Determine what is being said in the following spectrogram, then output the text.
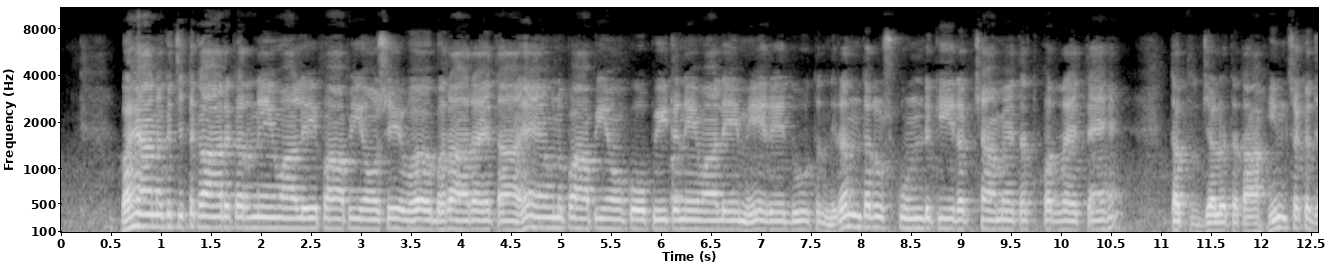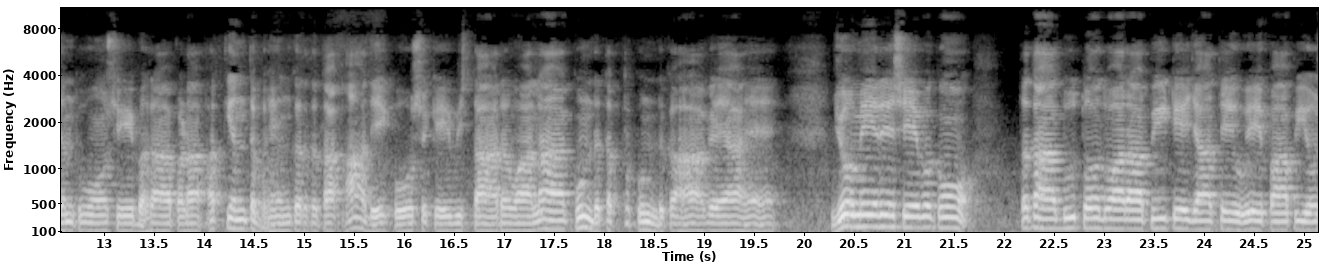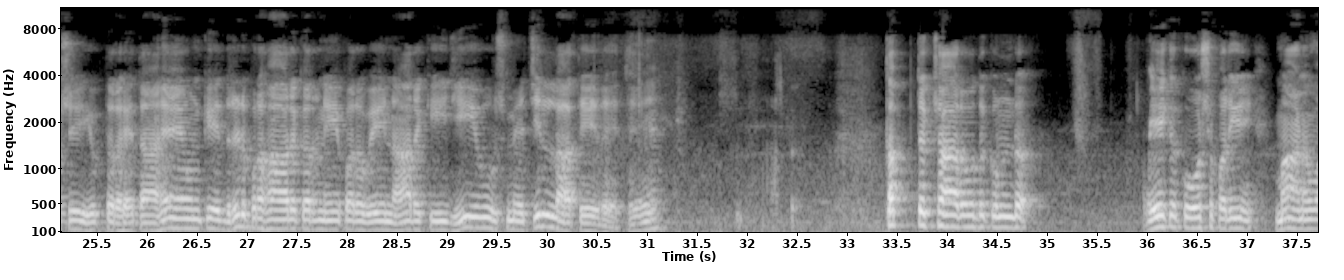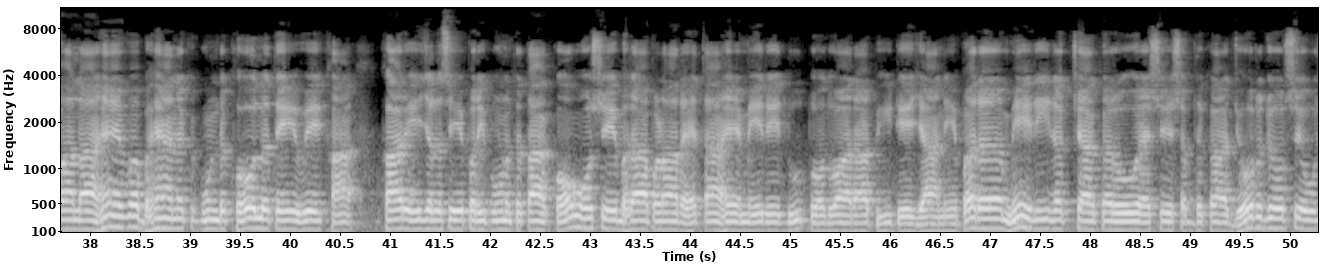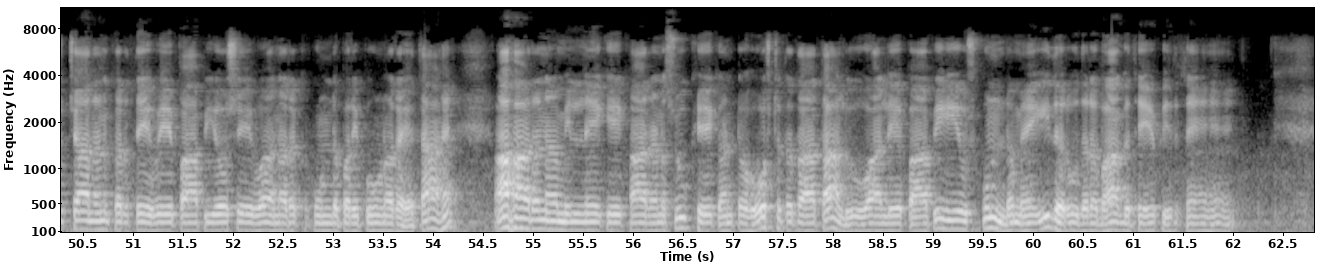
भयानक चित्कार करने वाले पापियों से वह भरा रहता है। उन पापियों को पीटने वाले मेरे दूत निरंतर उस कुंड की रक्षा में तत्पर रहते हैं। तप्त जल तथा हिंसक जंतुओं से भरा पड़ा अत्यंत भयंकर तथा आधे कोश के विस्तार वाला कुंड तप्त कुंड कहा गया है। जो मेरे सेवकों तथा दूतों द्वारा पीटे जाते हुए पापियों से युक्त रहता है। उनके दृढ़ प्रहार करने पर वे नार की जीव उसमें चिल्लाते रहते तप्त क्षारोद कुंड एक कोष परिमाण वाला है। वह भयानक कुंड खोलते हुए खा खारे जल से परिपूर्ण तथा कौवों से भरा पड़ा रहता है। मेरे दूतों द्वारा पीटे जाने पर मेरी रक्षा करो ऐसे शब्द का ज़ोर ज़ोर से उच्चारण करते हुए पापियों से वह नरक कुंड परिपूर्ण रहता है। आहार न मिलने के कारण सूखे कंठ होष्ट तथा तालु वाले पापी उस कुंड में इधर उधर भागते फिरते हैं।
